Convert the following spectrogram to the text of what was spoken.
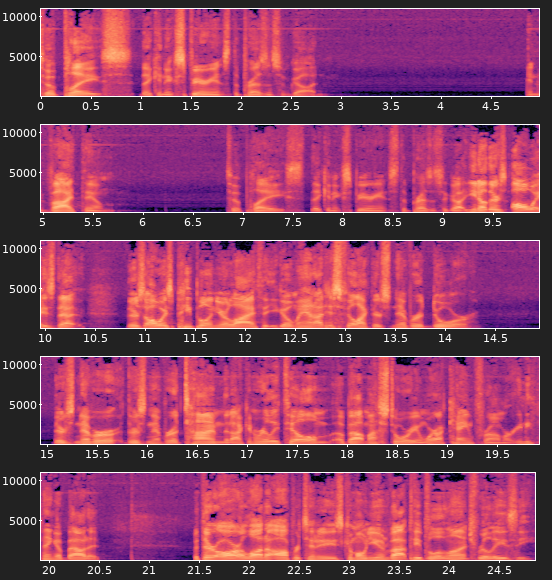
to a place they can experience the presence of God. Invite them to a place they can experience the presence of God. You know, there's always that there's always people in your life that you go, man, I just feel like there's never a door. There's never there's never a time that I can really tell them about my story and where I came from or anything about it. But there are a lot of opportunities. Come on, you invite people to lunch real easy.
